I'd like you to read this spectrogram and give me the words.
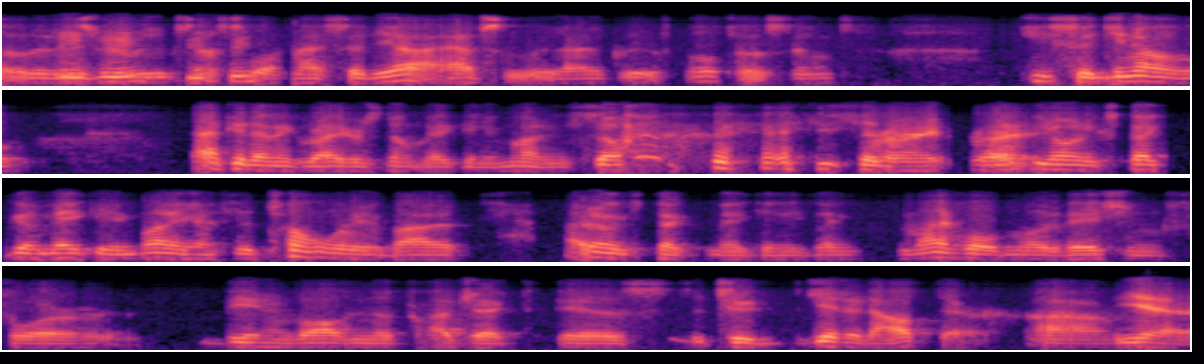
so that it's mm-hmm. really accessible. Mm-hmm. And I said, yeah, absolutely, I agree with both those things. He said, you know academic writers don't make any money. So he said, right, right. you don't expect you're going to make any money. I said, don't worry about it. I don't expect to make anything. My whole motivation for being involved in the project is to get it out there. Um, yeah,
